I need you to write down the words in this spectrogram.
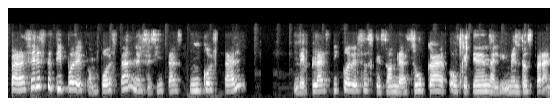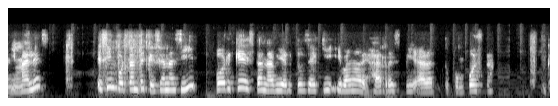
Para hacer este tipo de composta necesitas un costal de plástico, de esos que son de azúcar o que tienen alimentos para animales. Es importante que sean así porque están abiertos de aquí y van a dejar respirar a tu composta. ¿Ok?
